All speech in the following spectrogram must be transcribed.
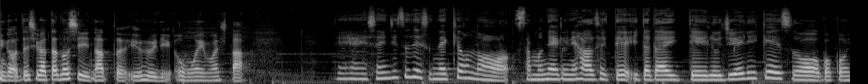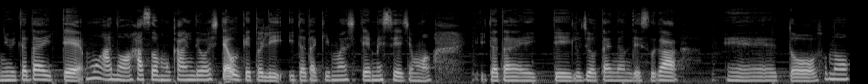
見が私は楽しいなという風に思いました。で先日ですね今日のサムネイルに貼らせていただいているジュエリーケースをご購入いただいてもうあの発送も完了してお受け取りいただきましてメッセージもいただいている状態なんですがえー、っとその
